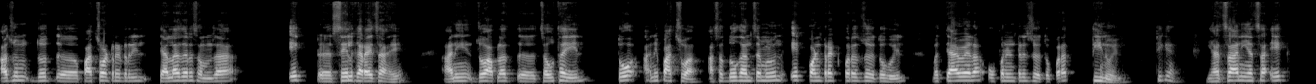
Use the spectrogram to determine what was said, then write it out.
अजून जो पाचवा ट्रेडर येईल त्याला जर समजा एक सेल करायचा आहे आणि जो आपला चौथा येईल तो आणि पाचवा असा दोघांचा मिळून एक कॉन्ट्रॅक्ट परत जो येतो होईल मग त्यावेळेला ओपन इंटरेस्ट जो येतो परत तीन होईल. ठीक आहे? ह्याचा आणि ह्याचा एक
